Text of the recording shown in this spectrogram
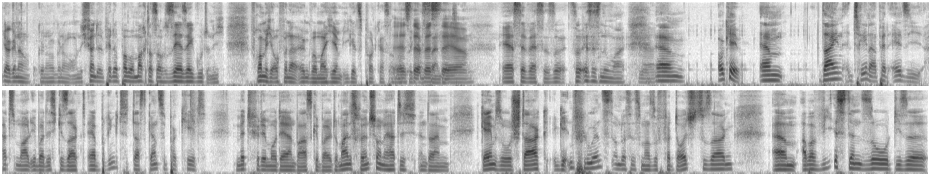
Ja, genau, genau, genau. Und ich finde, Peter Popper macht das auch sehr, sehr gut. Und ich freue mich auch, wenn er irgendwann mal hier im Eagles Podcast auch Er ist der Beste, ja. Er ist der Beste, so, so ist es nun mal. ja. Ähm, okay, ähm, dein Trainer Pat Elsie hat mal über dich gesagt, er bringt das ganze Paket mit für den modernen Basketball. Du meinst vorhin schon, er hat dich in deinem Game so stark geinfluenced, um das jetzt mal so verdeutscht zu sagen. Ähm, aber wie ist denn so diese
